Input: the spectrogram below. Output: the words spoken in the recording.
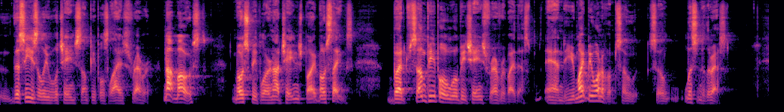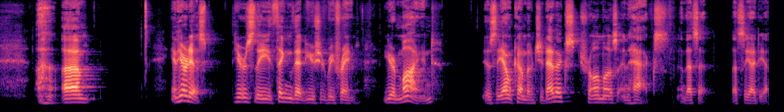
this easily will change some people's lives forever. Not most. Most people are not changed by most things. But some people will be changed forever by this. And you might be one of them, so, so listen to the rest. Um, and here it is. Here's the thing that you should reframe. Your mind is the outcome of genetics, traumas, and hacks. And that's it. That's the idea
